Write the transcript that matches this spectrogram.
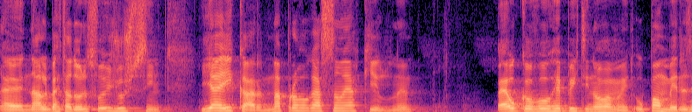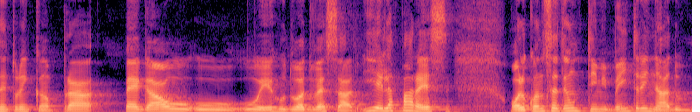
é, na Libertadores foi justo sim. E aí, cara, na prorrogação é aquilo, né? É o que eu vou repetir novamente. O Palmeiras entrou em campo para pegar o, o, o, erro do adversário. E ele aparece. Olha, quando você tem um time bem treinado,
